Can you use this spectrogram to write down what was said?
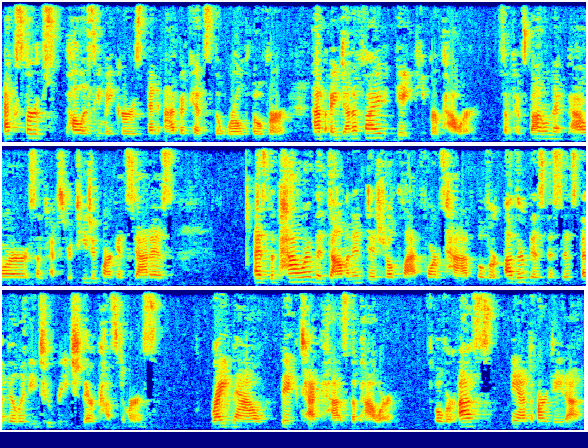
Experts, policymakers, and advocates the world over have identified gatekeeper power, sometimes bottleneck power, sometimes strategic market status, as the power that dominant digital platforms have over other businesses' ability to reach their customers. Right now, big tech has the power over us and our data.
